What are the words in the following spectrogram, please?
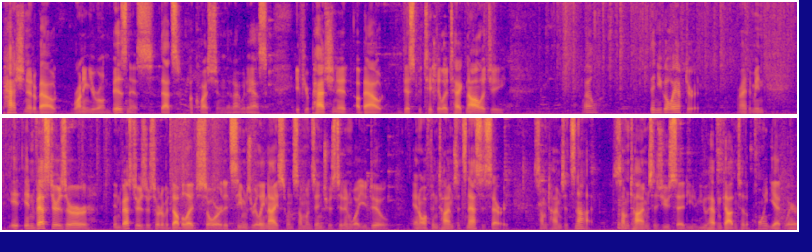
passionate about running your own business, that's a question that I would ask. If you're passionate about this particular technology, well, then you go after it, right? I mean, i investors are investors are sort of a double-edged sword. It seems really nice when someone's interested in what you do, and oftentimes it's necessary. Sometimes it's not. Sometimes, as you said, you, you haven't gotten to the point yet where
